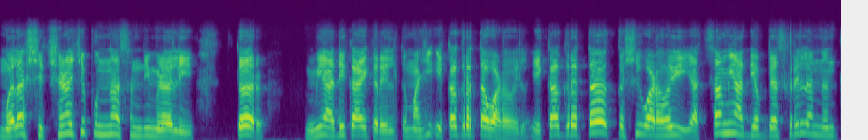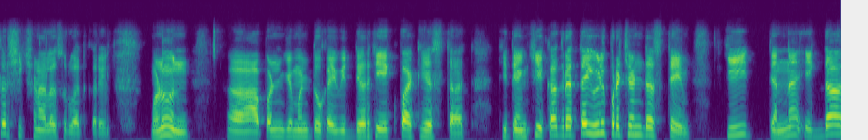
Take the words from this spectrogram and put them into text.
मला शिक्षणाची पुन्हा संधी मिळाली तर मी आधी काय करेल तर माझी एकाग्रता वाढवेल. एकाग्रता कशी वाढवावी याचा मी आधी अभ्यास करेल आणि नंतर शिक्षणाला सुरुवात करेल. म्हणून आपण जे म्हणतो काही विद्यार्थी एक पाठी असतात की त्यांची एकाग्रता एवढी प्रचंड असते की त्यांना एकदा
